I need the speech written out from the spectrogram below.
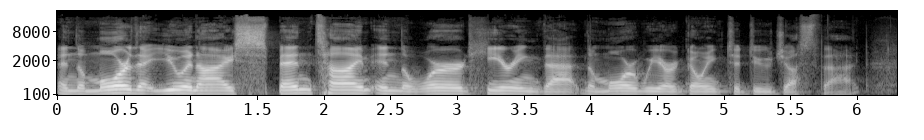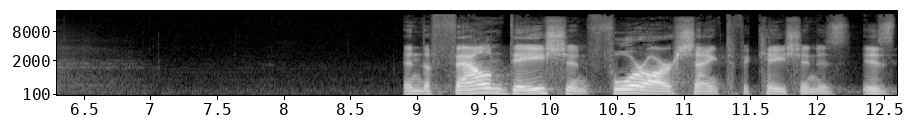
And the more that you and I spend time in the Word hearing that, the more we are going to do just that. And the foundation for our sanctification is, is,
